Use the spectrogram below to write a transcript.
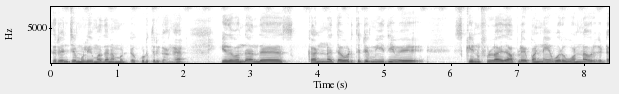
சிரிஞ்சு மூலியமாக தான் நம்மகிட்ட கொடுத்துருக்காங்க. இதை வந்து அந்த கண்ணை தவிர்த்துட்டு மீதி ஸ்கின் ஃபுல்லாக இதை அப்ளை பண்ணி ஒரு ஒன் ஹவர்கிட்ட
